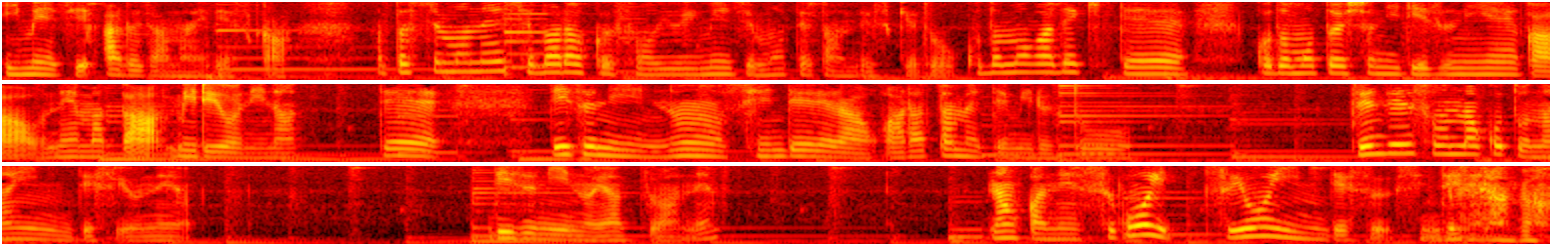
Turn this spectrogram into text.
イメージあるじゃないですか。私もねしばらくそういうイメージ持ってたんですけど子供ができて子供と一緒にディズニー映画をねまた見るようになってディズニーの「シンデレラ」を改めて見ると全然そんなことないんですよね。ディズニーのやつはね。なんかねすごい強いんですシンデレラが。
